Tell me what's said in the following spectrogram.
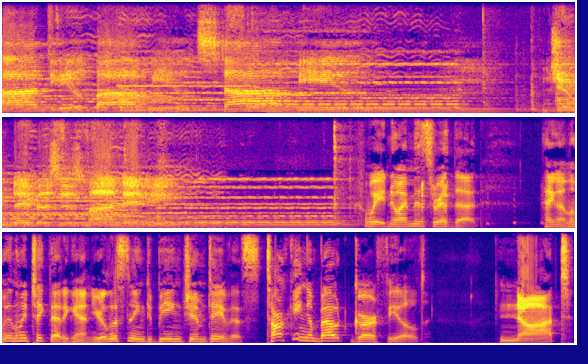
high deal, bar stop. Jim Davis is my name. Wait, no, I misread that. Hang on, let me let me take that again. You're listening to Being Jim Davis talking about Garfield, not.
